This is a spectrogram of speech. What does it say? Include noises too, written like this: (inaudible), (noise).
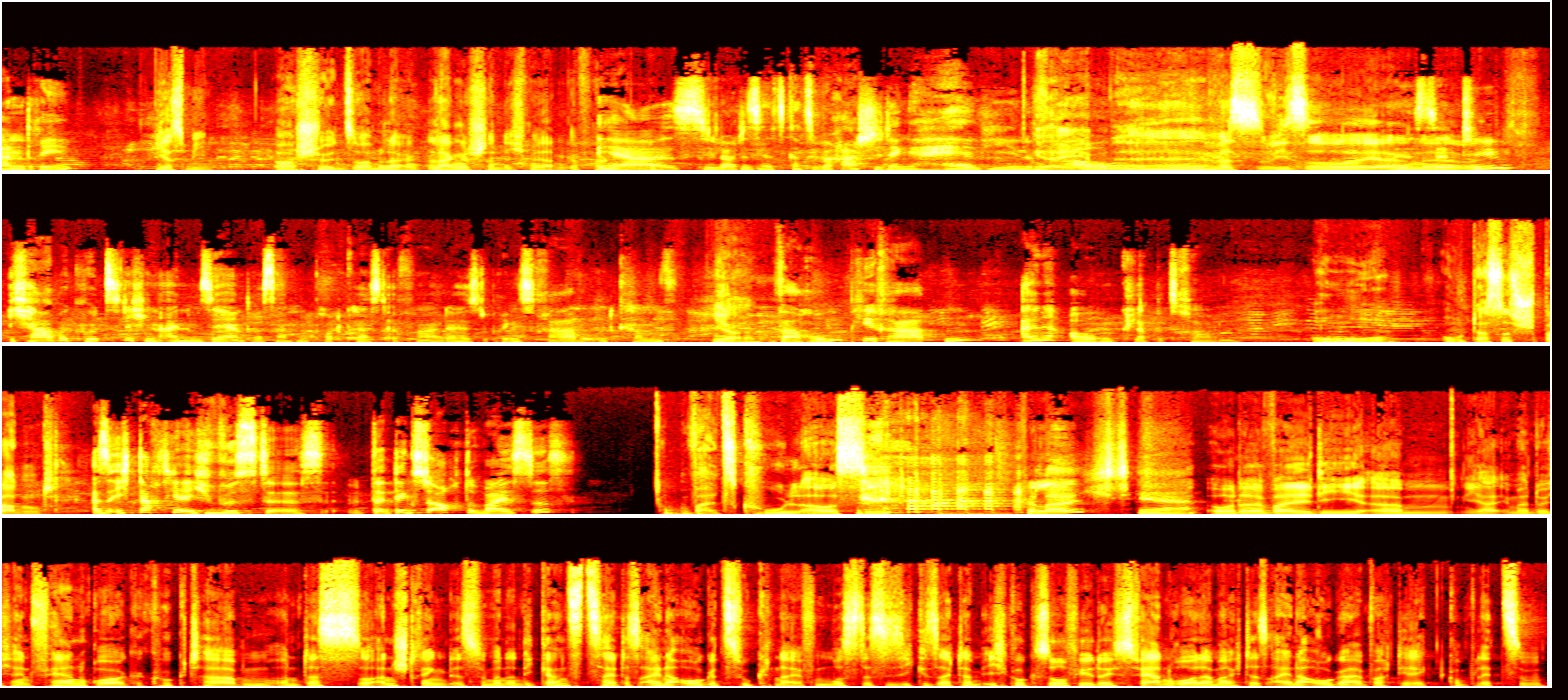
André? Jasmin. Oh, schön, so haben wir lange schon nicht mehr angefangen. Ja, es, die Leute sind jetzt ganz überrascht. Die denken, hä, wie eine ja, Frau? Eben, äh, was, wieso? Ja, ne? der Typ? Ich habe kürzlich in einem sehr interessanten Podcast erfahren, der heißt übrigens Rabe und Kampf, Ja. warum Piraten eine Augenklappe tragen. Oh, oh, das ist spannend. Also ich dachte ja, ich wüsste es. Denkst du auch, du weißt es? Weil es cool aussieht, (laughs) (laughs) vielleicht. Ja. Oder weil die ähm, ja immer durch ein Fernrohr geguckt haben und das so anstrengend ist, wenn man dann die ganze Zeit das eine Auge zukneifen muss, dass sie sich gesagt haben, ich gucke so viel durchs Fernrohr, da mache ich das eine Auge einfach direkt komplett zu.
